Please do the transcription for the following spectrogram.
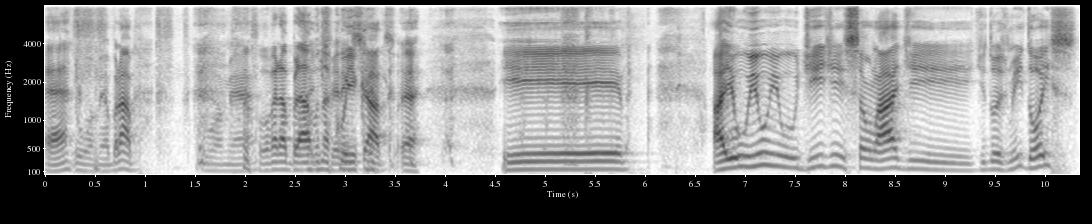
É. O homem é brabo. O homem é. O homem era bravo é na cuíca. É. E. Aí o Will e o Didi são lá de, de 2002,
